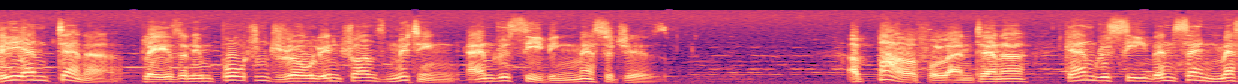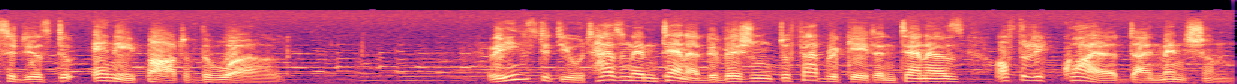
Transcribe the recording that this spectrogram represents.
The antenna plays an important role in transmitting and receiving messages. A powerful antenna can receive and send messages to any part of the world. The Institute has an antenna division to fabricate antennas of the required dimension.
